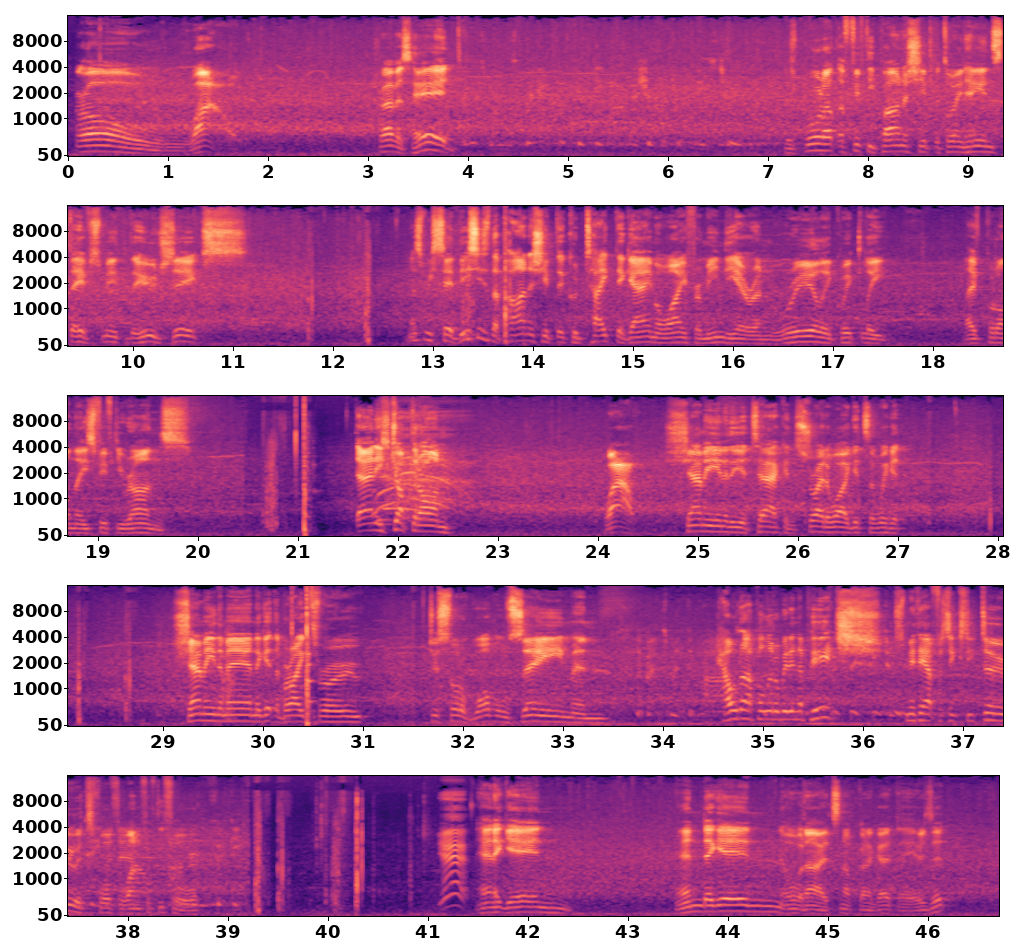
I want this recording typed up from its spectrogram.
Oh wow! Travis Head has brought up the 50 partnership between he and Steve Smith the huge six. As we said, this is the partnership that could take the game away from India and really quickly they've put on these 50 runs. And he's chopped it on. Wow. Shami into the attack and straight away gets the wicket. Shami the man to get the breakthrough. Just sort of wobbles seam and held up a little bit in the pitch. Smith out for 62. It's 4 for 154. Yeah. And again. And again. Oh, no, it's not going to go there, is it?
